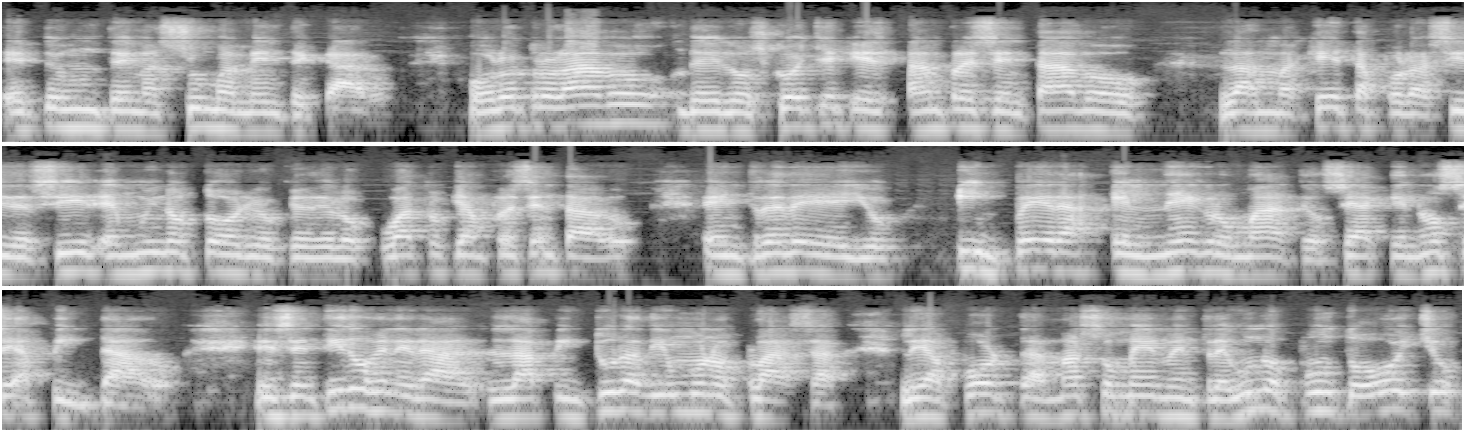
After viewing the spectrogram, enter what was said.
esto es un tema sumamente caro. Por otro lado, de los coches que han presentado las maquetas, por así decir, es muy notorio que de los cuatro que han presentado, entre de ellos, impera el negro mate, o sea que no sea pintado. En sentido general, la pintura de un monoplaza le aporta más o menos entre 1.8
